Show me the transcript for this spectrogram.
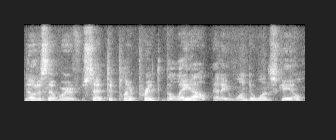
Notice that we're set to print the layout at a one-to-one scale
